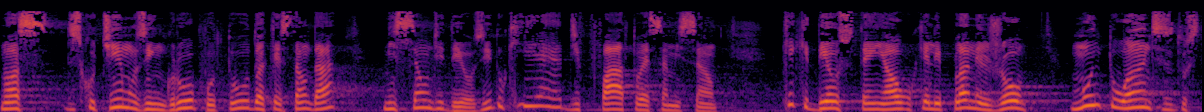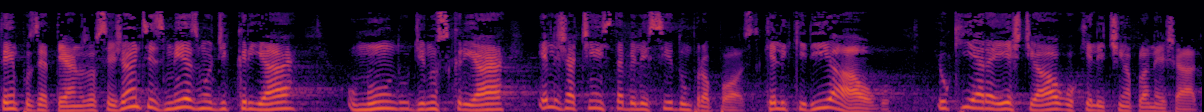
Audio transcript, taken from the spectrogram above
nós discutimos em grupo tudo a questão da missão de Deus. E do que é de fato essa missão? O que, que Deus tem algo que Ele planejou muito antes dos tempos eternos, ou seja, antes mesmo de criar o mundo, de nos criar, Ele já tinha estabelecido um propósito, que Ele queria algo. E o que era este algo que Ele tinha planejado?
